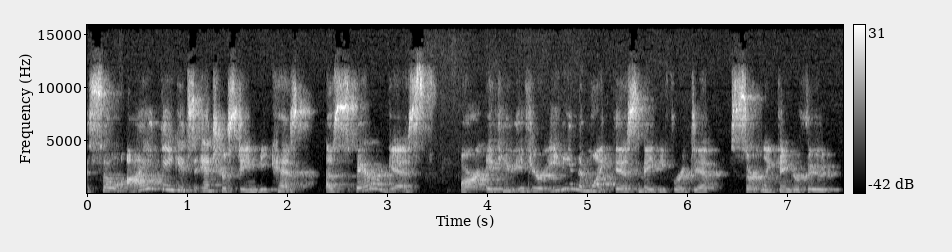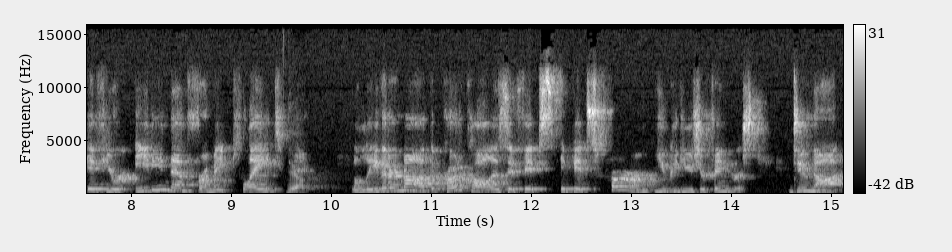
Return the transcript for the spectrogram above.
So I think it's interesting because asparagus are if you if you're eating them like this, maybe for a dip, certainly finger food. If you're eating them from a plate, yeah. believe it or not, the protocol is if it's if it's firm, you could use your fingers. Do not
